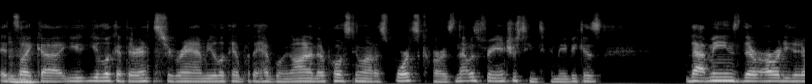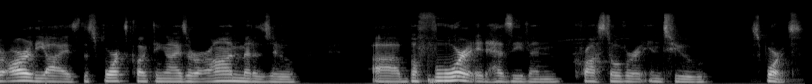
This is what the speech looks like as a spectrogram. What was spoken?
It's mm-hmm. like uh, you you look at their Instagram, you look at what they have going on, and they're posting a lot of sports cards, and that was very interesting to me because that means there already there are the eyes, the sports collecting eyes are on MetaZoo uh, before it has even crossed over into sports.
